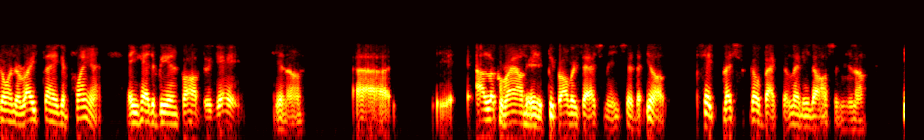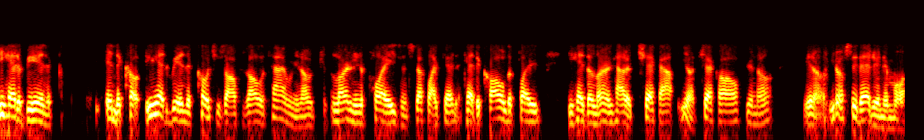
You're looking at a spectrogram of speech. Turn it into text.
doing the right thing and playing, and you had to be involved in the game. You know, uh, I look around and people always ask me. Said that you know, take let's go back to Lenny Dawson. You know, he had to be in the in the co- he had to be in the coach's office all the time. You know, learning the plays and stuff like that. He had to call the plays. He had to learn how to check out. You know, check off. You know, you know you don't see that anymore.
